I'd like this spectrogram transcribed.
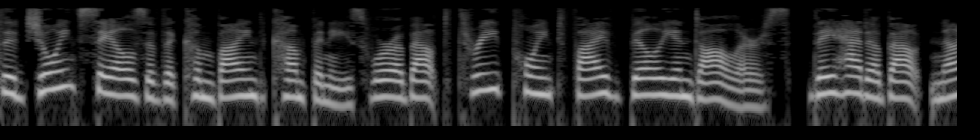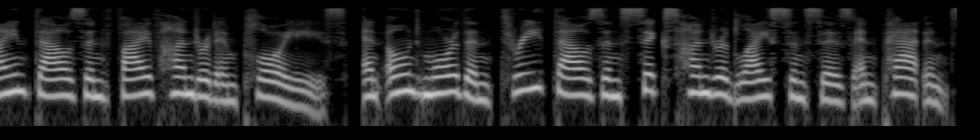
The joint sales of the combined companies were about $3.5 billion, they had about 9,500 employees, and owned more than 3,600 licenses and patents.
